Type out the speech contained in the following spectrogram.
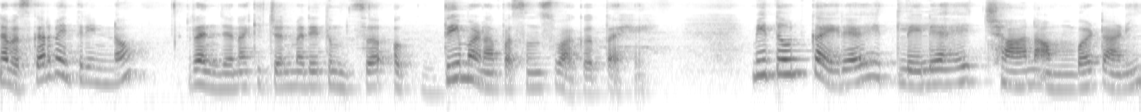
नमस्कार मैत्रिणींनो. रंजना किचनमध्ये तुमचं अगदी मनापासून स्वागत आहे. मी दोन कैऱ्या घेतलेल्या आहेत छान आंबट आणि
